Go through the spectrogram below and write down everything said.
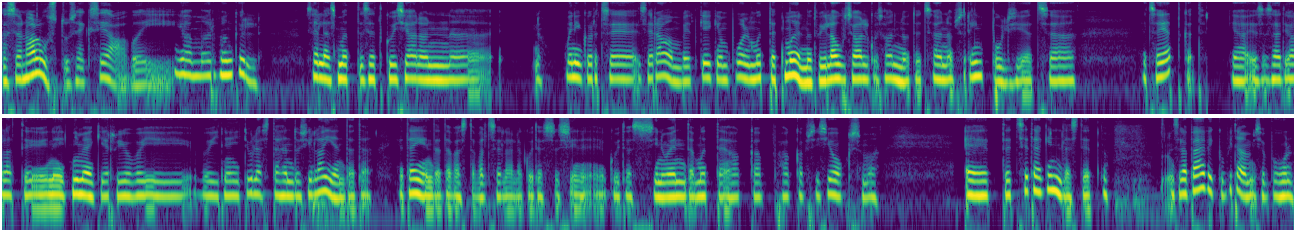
kas see on alustuseks hea või? jaa, ma arvan küll selles mõttes, et kui seal on noh, mõnikord see, see raam või et keegi on pool mõtet mõelnud või lause alguse andnud, et see annab selle impulsi, et sa, et sa jätkad ja, ja sa saad ju alati neid nimekirju või, või neid ülestähendusi laiendada ja täiendada vastavalt sellele, kuidas kuidas sinu enda mõte hakkab, hakkab siis jooksma. et, et seda kindlasti, et noh, selle päeviku pidamise puhul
